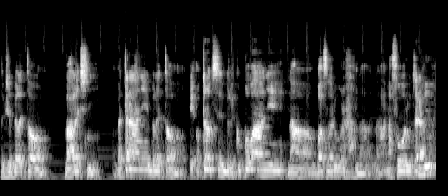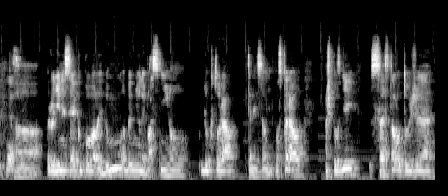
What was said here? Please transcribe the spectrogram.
takže byli to váleční veteráni, byli to i otroci, byli kupováni na bazaru, na, na, na fóru teda. Mm-hmm, a rodiny se je kupovaly domů, aby měli vlastního doktora, který se o ně postaral. Až později se stalo to, že eh,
